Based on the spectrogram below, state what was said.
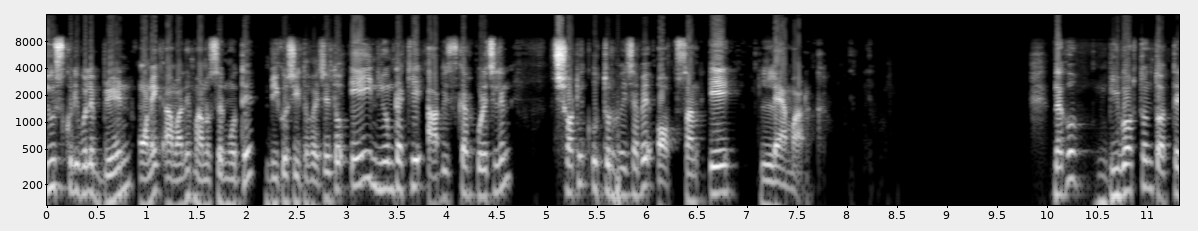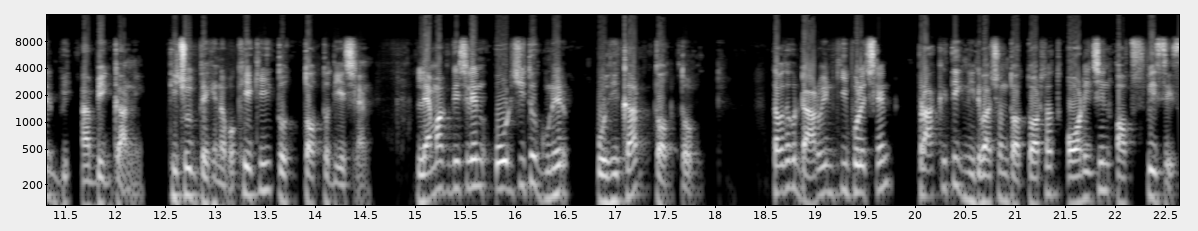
ইউজ করি বলে ব্রেন অনেক আমাদের মানুষের মধ্যে বিকশিত হয়েছে। তো এই নিয়মটা কে আবিষ্কার করেছিলেন? সঠিক উত্তর হয়ে যাবে অপশান এ, ল্যামার্ক। দেখো, বিবর্তন তত্ত্বের বিজ্ঞানী। কিছু দেখে নেব। কে কি তত্ত্ব দিয়েছিলেন। ল্যামার্ক দিয়েছিলেন অর্জিত গুণের অধিকার তত্ত্ব। তারপর দেখো ডারউইন কি বলেছিলেন? প্রাকৃতিক নির্বাচন তত্ত্ব, অর্থাৎ অরিজিন অফ স্পিসিস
